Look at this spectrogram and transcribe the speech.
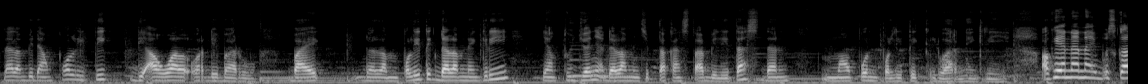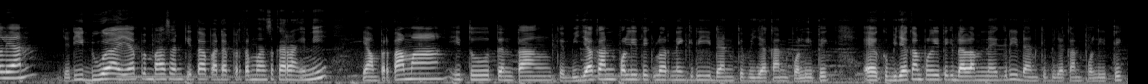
dalam bidang politik di awal Orde Baru, baik dalam politik dalam negeri yang tujuannya adalah menciptakan stabilitas dan maupun politik luar negeri. Oke anak-anak ibu sekalian, jadi dua ya pembahasan kita pada pertemuan sekarang ini. Yang pertama itu tentang kebijakan politik luar negeri dan kebijakan politik eh kebijakan politik dalam negeri dan kebijakan politik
